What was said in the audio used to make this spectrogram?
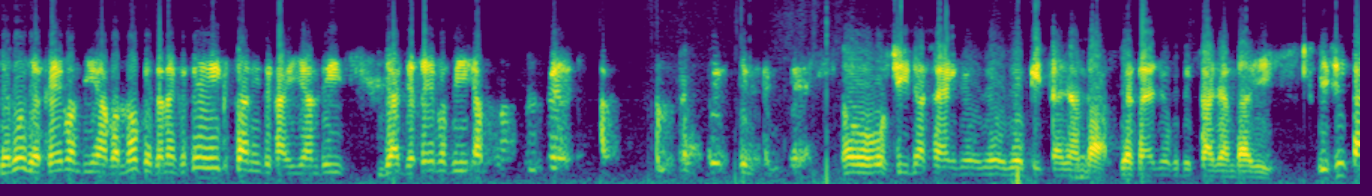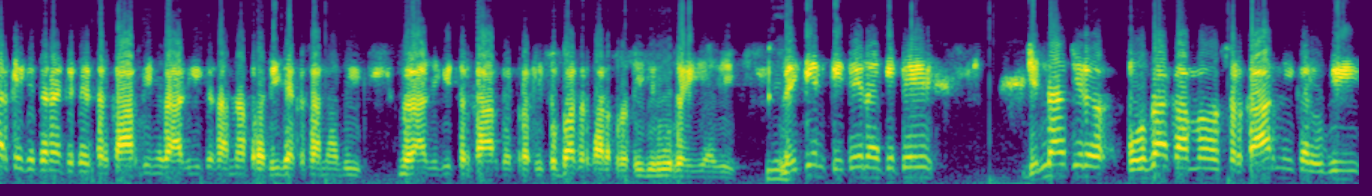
ਜਦੋਂ ਜਥੇਬੰਦੀਆਂ ਵੱਲੋਂ ਕਿਤੇ ਨਾ ਕਿਤੇ ਏਕਤਾ ਨਹੀਂ ਦਿਖਾਈ ਜਾਂਦੀ ਜਾਂ ਜਥੇਬੰਦੀ ਉਹ ਚੀਜ਼ ਦਾ ਸਹਿਯੋਗ ਜੋ- ਕੀਤਾ ਜਾਂਦਾ ਜਾਂ ਸਹਿਯੋਗ ਦਿੱਤਾ ਜਾਂਦਾ ਜੀ। ਇਸੇ ਕਰਕੇ ਕਿਤੇ ਨਾ ਕਿਤੇ ਸਰਕਾਰ ਦੀ ਨਾਰਾਜ਼ਗੀ ਕਿਸਾਨਾਂ ਪ੍ਰਤੀ ਜਾਂ ਕਿਸਾਨਾਂ ਦੀ ਨਾਰਾਜ਼ਗੀ ਸਰਕਾਰ ਦੇ ਪ੍ਰਤੀ ਸੂਬਾ ਸਰਕਾਰ ਪ੍ਰਤੀ ਜ਼ਰੂਰ ਰਹੀ ਹੈ ਜੀ। ਜੀ। ਲੇਕਿਨ ਕਿਤੇ ਨਾ ਕਿਤੇ ਜਿੰਨਾ ਚਿਰ ਉਹਦਾ ਕੰਮ ਸਰਕਾਰ ਨਹੀਂ ਕਰੂਗੀ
